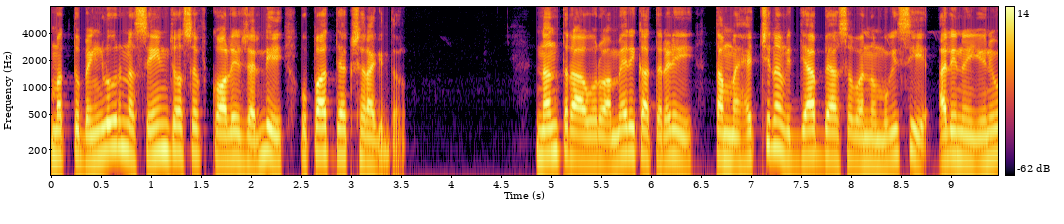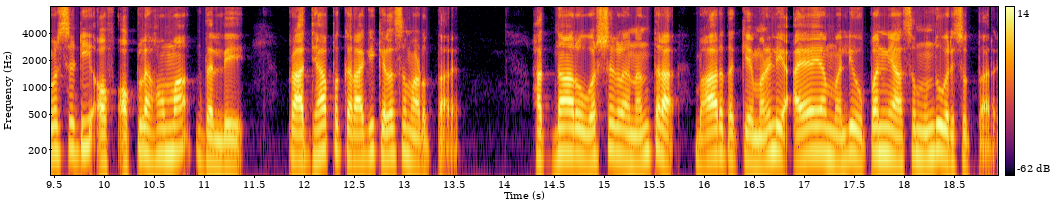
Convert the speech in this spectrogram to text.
ಮತ್ತು ಬೆಂಗಳೂರಿನ ಸೇಂಟ್ ಜೋಸೆಫ್ ಕಾಲೇಜಲ್ಲಿ ಉಪಾಧ್ಯಕ್ಷರಾಗಿದ್ದರು. ನಂತರ ಅವರು ಅಮೆರಿಕ ತೆರಳಿ ತಮ್ಮ ಹೆಚ್ಚಿನ ವಿದ್ಯಾಭ್ಯಾಸವನ್ನು ಮುಗಿಸಿ ಅಲ್ಲಿನ ಯೂನಿವರ್ಸಿಟಿ ಆಫ್ ಒಕ್ಲಹೋಮಾದಲ್ಲಿ ಪ್ರಾಧ್ಯಾಪಕರಾಗಿ ಕೆಲಸ ಮಾಡುತ್ತಾರೆ. ಹದಿನಾರು ವರ್ಷಗಳ ನಂತರ ಭಾರತಕ್ಕೆ ಮರಳಿ ಐಐಎಂ ಅಲ್ಲಿ ಉಪನ್ಯಾಸ ಮುಂದುವರಿಸುತ್ತಾರೆ.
